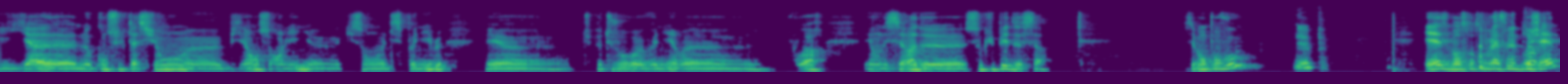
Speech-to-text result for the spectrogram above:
il y a euh, nos consultations euh, bilance en ligne euh, qui sont disponibles. Et tu peux toujours venir voir et on essaiera de s'occuper de ça. C'est bon pour vous? Yep. Yes, bon, on se retrouve la semaine prochaine.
